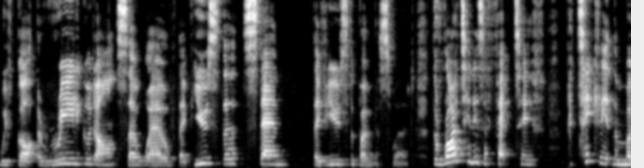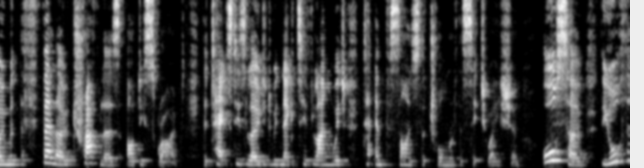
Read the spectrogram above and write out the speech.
we've got a really good answer where they've used the stem, they've used the bonus word. The writing is effective, particularly at the moment the fellow travellers are described. The text is loaded with negative language to emphasise the trauma of the situation. Also, the author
